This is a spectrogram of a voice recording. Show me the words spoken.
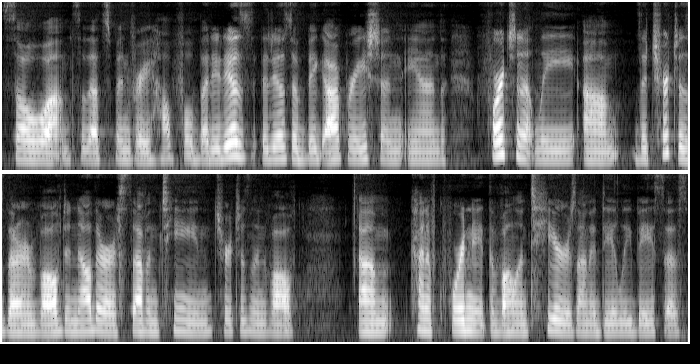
So, um, so that's been very helpful. But it is, it is a big operation, and fortunately, um, the churches that are involved, and now there are 17 churches involved, um, kind of coordinate the volunteers on a daily basis.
